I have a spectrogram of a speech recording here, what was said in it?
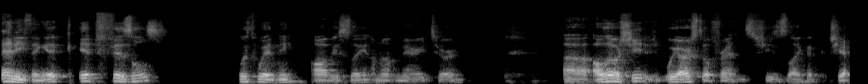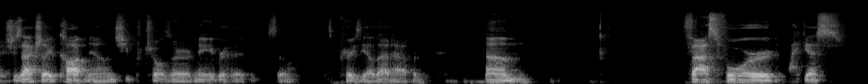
anything. It it fizzles with Whitney. Obviously, I'm not married to her. Uh, although she, we are still friends. She's like a, she, she's actually a cop now, and she patrols our neighborhood. So it's crazy how that happened. Um, fast forward, I guess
